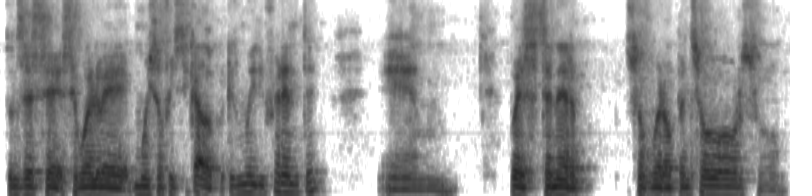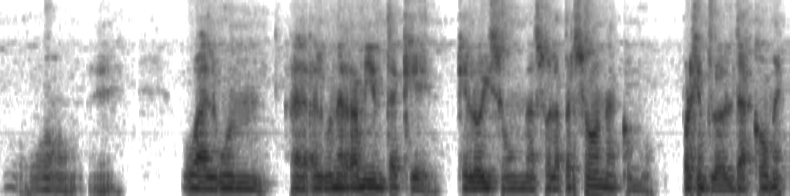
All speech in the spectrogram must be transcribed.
Entonces se, vuelve muy sofisticado porque es muy diferente. Em, pues tener software open source o, eh, algún, alguna herramienta que, que, lo hizo una sola persona, como por ejemplo el Dark Comet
